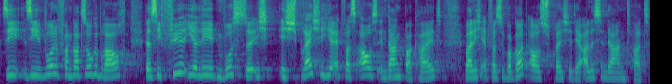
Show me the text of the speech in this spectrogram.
sie, sie wurde von Gott so gebraucht, dass sie für ihr Leben wusste, ich, ich spreche hier etwas aus in Dankbarkeit, weil ich etwas über Gott ausspreche, der alles in der Hand hat,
